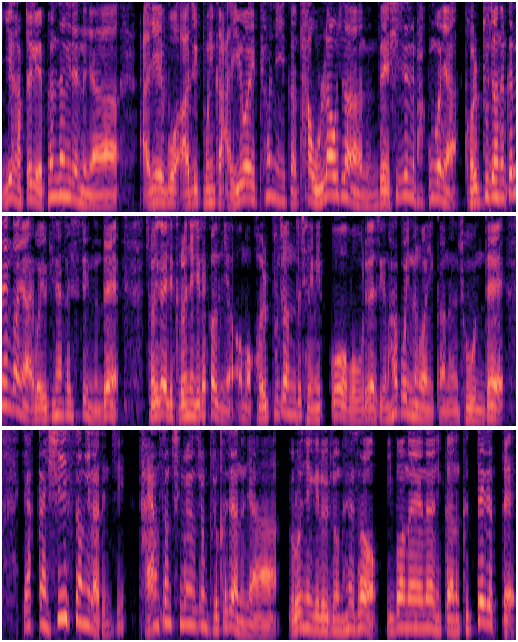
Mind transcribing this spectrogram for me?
이게 갑자기 왜 편성이 됐느냐. 아예 뭐 아직 보니까 아이오아이 편이니까 다 올라오지도 않았는데 시즌을 바꾼 거냐. 걸프전을 끝낸 거냐. 뭐 이렇게 생각하실 수도 있는데 저희가 이제 그런 얘기를 했거든요. 뭐 걸프전도 재밌고 뭐 우리가 지금 하고 있는 거니까는 좋은데 약간 시의성이라든지 다양성 측면에서 좀 부족하지 않느냐. 이런 얘기를 좀 해서 이번에는 그러니까는 그때그때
